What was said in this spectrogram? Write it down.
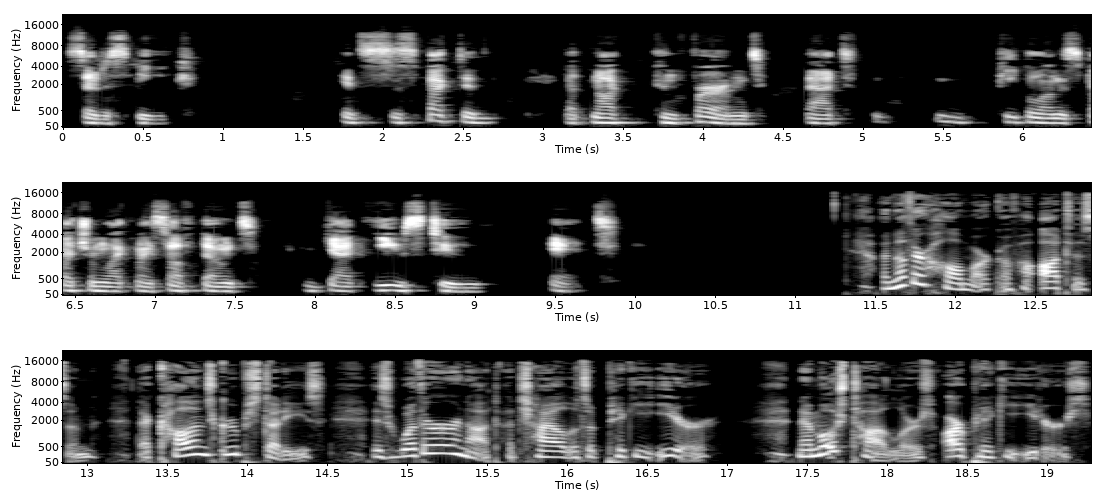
so to speak. It's suspected, but not confirmed, that people on the spectrum like myself don't get used to it. Another hallmark of autism that Colin's group studies is whether or not a child is a picky eater. Now, most toddlers are picky eaters,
